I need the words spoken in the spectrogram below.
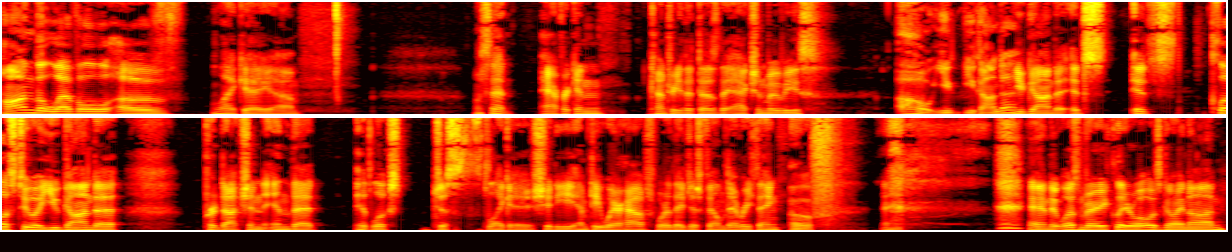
on the level of like a um, what's that African country that does the action movies? Oh, U- Uganda. Uganda. It's it's close to a Uganda production in that it looks just like a shitty empty warehouse where they just filmed everything Oof. and it wasn't very clear what was going on.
